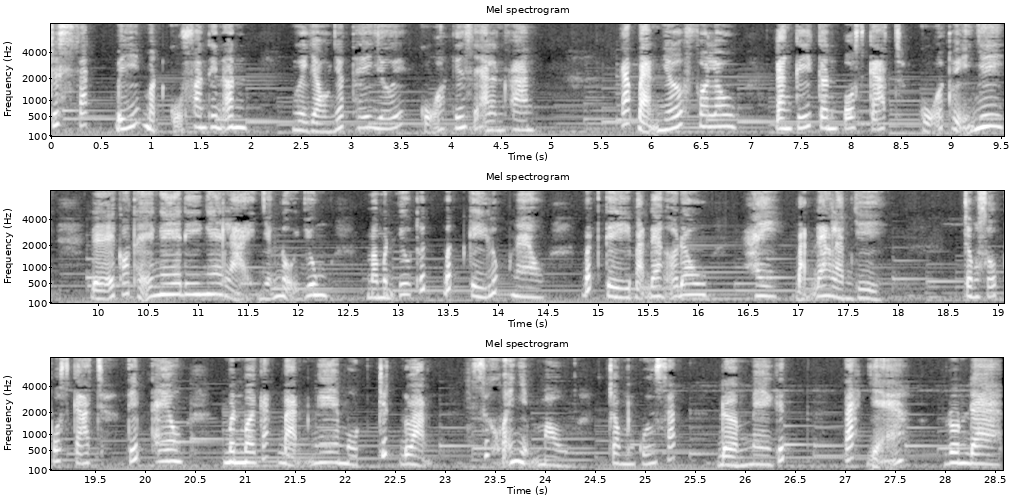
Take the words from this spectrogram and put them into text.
trích sách bí mật của Phan Thiên Ân, người giàu nhất thế giới của tiến sĩ Alan Phan. Các bạn nhớ follow, đăng ký kênh podcast của Thụy Nhi để có thể nghe đi nghe lại những nội dung mà mình yêu thích bất kỳ lúc nào, bất kỳ bạn đang ở đâu hay bạn đang làm gì. Trong số podcast tiếp theo, mình mời các bạn nghe một trích đoạn Sức khỏe nhiệm màu trong cuốn sách The Magic, tác giả Rhonda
